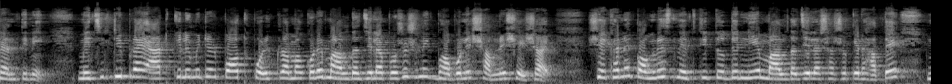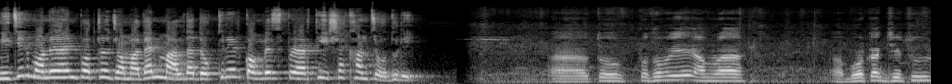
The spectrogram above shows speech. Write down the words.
নেন তিনি। মিছিলটি প্রায় আট কিলোমিটার পথ পরিক্রমা করে মালদা জেলা প্রশাসনিক ভবনের সামনে শেষ হয়। সেখানে কংগ্রেস নেতৃত্বদের নিয়ে মালদা জেলা শাসকের হাতে নিজের মনোনয়নপত্র জমা দেন মালদা দক্ষিণের কংগ্রেস প্রার্থী ঈশা খান চৌধুরী। তো প্রথমে আমরা আহ, বোরকার জেঠুর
